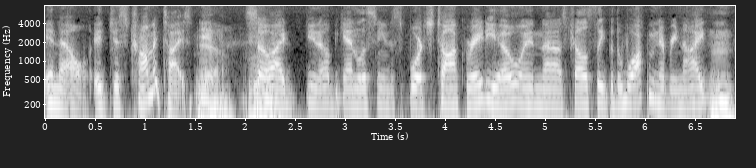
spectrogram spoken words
You know, it just traumatized me. Yeah. So Mhm. I, you know, began listening to sports talk radio and uh, fell asleep with the Walkman every night, and Mm.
